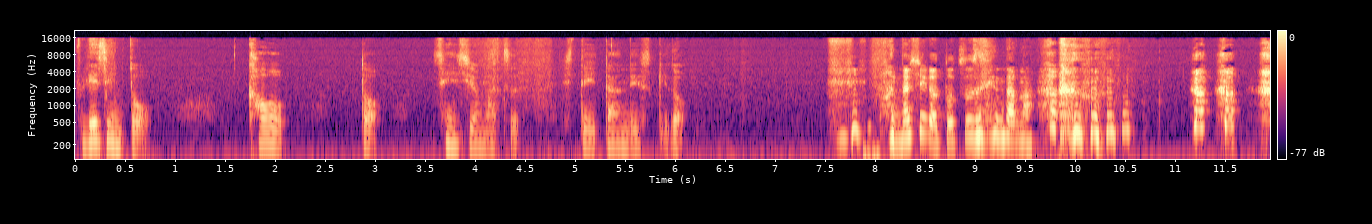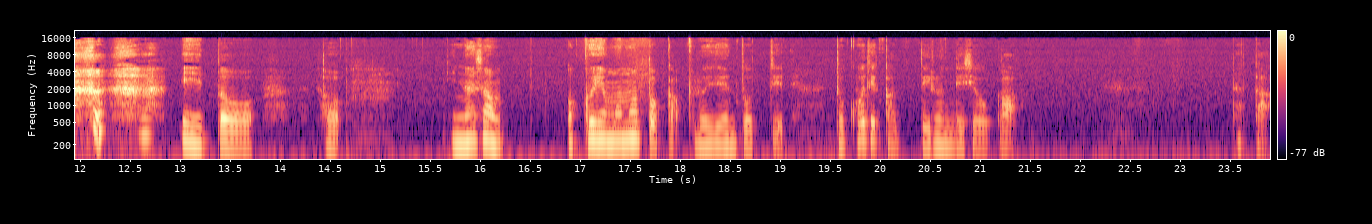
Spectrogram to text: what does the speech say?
プレゼントを買おうと先週末していたんですけど。話が突然だな。えっとそう。皆さん贈り物とかプレゼントってどこで買ってるんでしょうか？なんか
